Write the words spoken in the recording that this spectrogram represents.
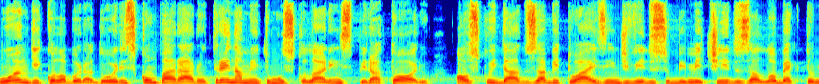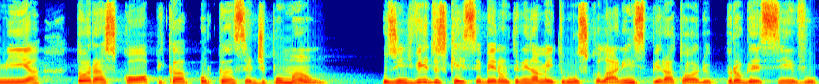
Wang e colaboradores compararam o treinamento muscular inspiratório aos cuidados habituais em indivíduos submetidos à lobectomia torascópica por câncer de pulmão. Os indivíduos que receberam treinamento muscular inspiratório progressivo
